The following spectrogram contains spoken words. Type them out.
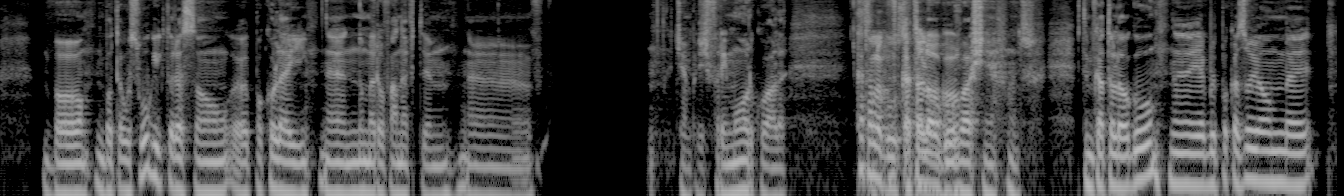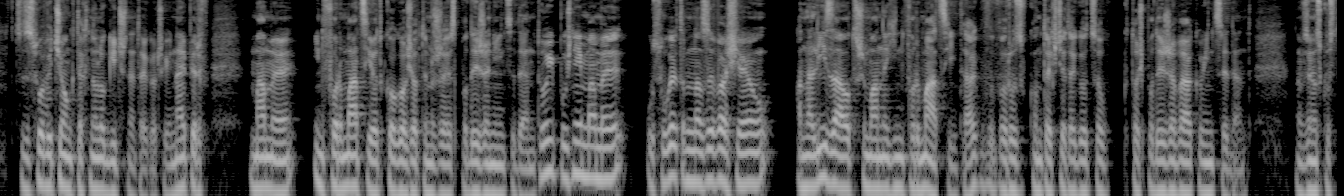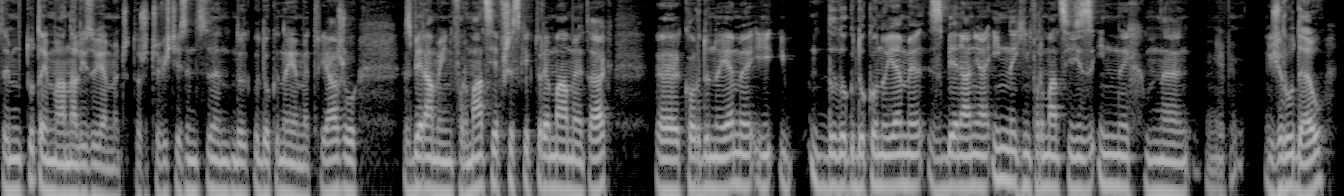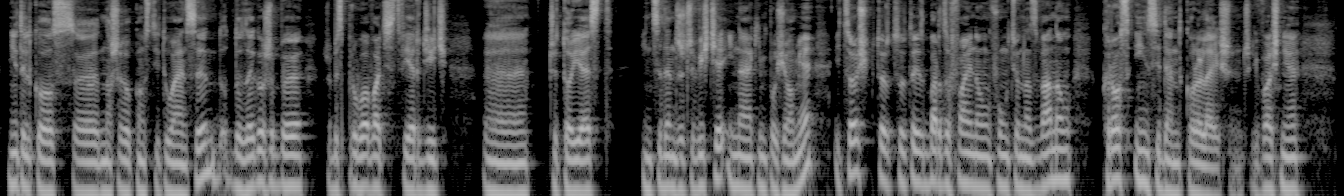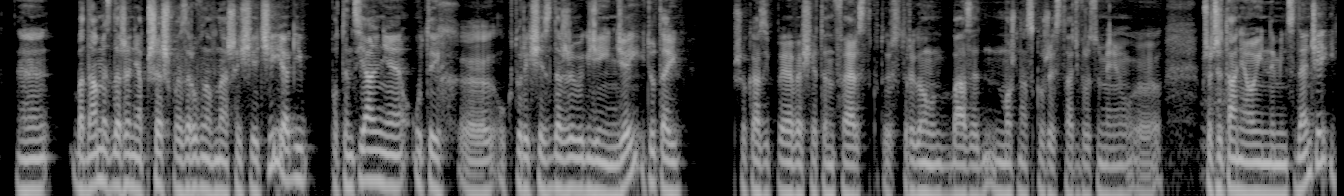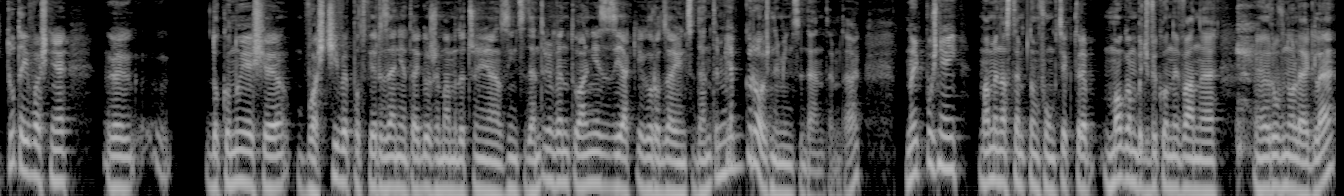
bo, bo te usługi, które są e, po kolei e, numerowane w tym, w, chciałem powiedzieć frameworku, ale katalogu, w katalogu właśnie, w tym katalogu jakby pokazują cudzysłowie ciąg technologiczny tego, czyli najpierw mamy informację od kogoś o tym, że jest podejrzenie incydentu i później mamy usługę, która nazywa się analiza otrzymanych informacji, tak, w, w, kontekście tego, co ktoś podejrzewa jako incydent. No w związku z tym tutaj my analizujemy, czy to rzeczywiście jest incydent, dokonujemy triażu, zbieramy informacje, wszystkie, które mamy, tak, e, koordynujemy i, i do, do, dokonujemy zbierania innych informacji z innych nie wiem, źródeł, nie tylko z e, naszego konstytuensy, do, do tego, żeby, żeby spróbować stwierdzić, e, czy to jest incydent rzeczywiście i na jakim poziomie. I coś, co to jest bardzo fajną funkcją nazwaną cross-incident correlation, czyli właśnie e, badamy zdarzenia przeszłe zarówno w naszej sieci, jak i potencjalnie u tych, u których się zdarzyły gdzie indziej. I tutaj przy okazji pojawia się ten first, który, z którego bazę można skorzystać w rozumieniu przeczytania o innym incydencie. I tutaj właśnie dokonuje się właściwe potwierdzenie tego, że mamy do czynienia z incydentem, ewentualnie z jakiego rodzaju incydentem, jak groźnym incydentem. Tak? No i później mamy następną funkcję, które mogą być wykonywane e, równolegle,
